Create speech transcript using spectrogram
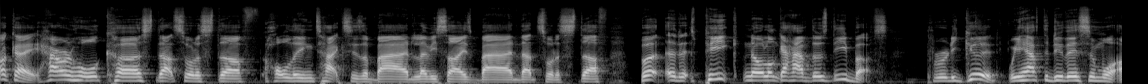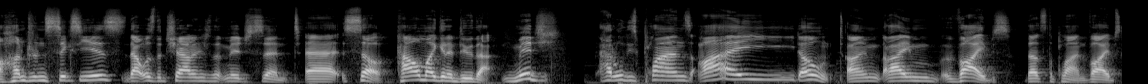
Okay, Harrenhal, cursed, that sort of stuff. Holding taxes are bad, levy size bad, that sort of stuff. But at its peak, no longer have those debuffs. Pretty good. We have to do this in what, 106 years? That was the challenge that Midge sent. Uh, so, how am I going to do that? Midge had all these plans. I don't. I'm I'm vibes. That's the plan. Vibes.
